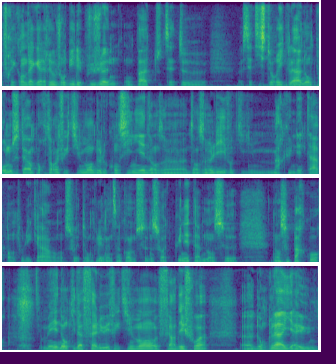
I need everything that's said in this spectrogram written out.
fréquente la galerie aujourd'hui, les plus jeunes, n'ont pas toute cette euh, cette historique-là. Donc pour nous, c'était important effectivement de le consigner dans un, dans un livre qui marque une étape, en tous les cas. En souhaitant que les 25 ans ce ne soit qu'une étape dans ce, dans ce parcours. Mais donc il a fallu effectivement faire des choix. Euh, donc là, il y a eu une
